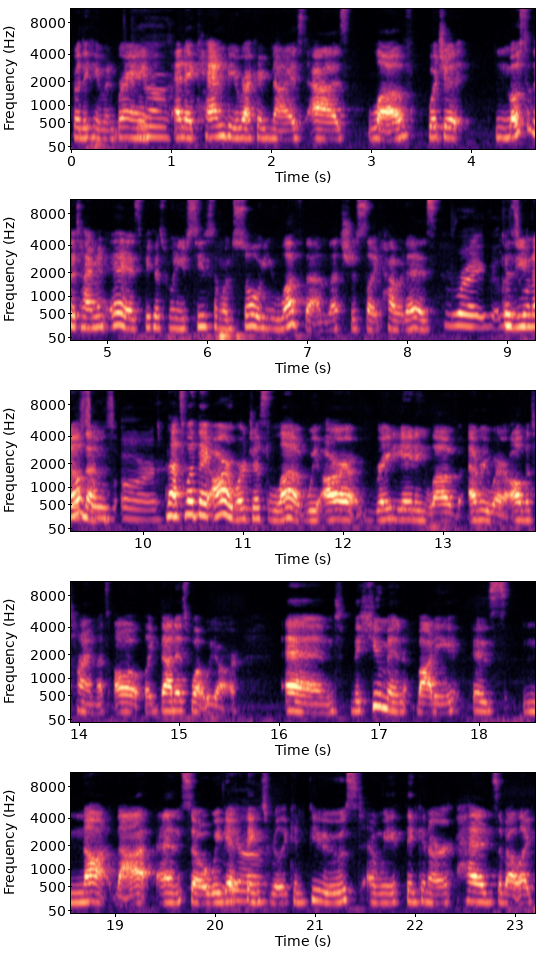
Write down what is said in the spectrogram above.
for the human brain Yeah. and it can be recognized as love which it most of the time it is because when you see someone's soul, you love them. That's just like how it is right because you know them. souls are. That's what they are. We're just love. We are radiating love everywhere, all the time. That's all. Like that is what we are. And the human body is not that, and so we get Yeah. things really confused, and we think in our heads about like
